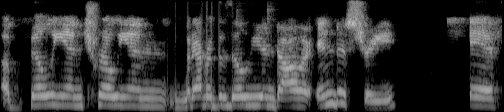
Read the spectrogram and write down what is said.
a billion, trillion, whatever bazillion dollar industry if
